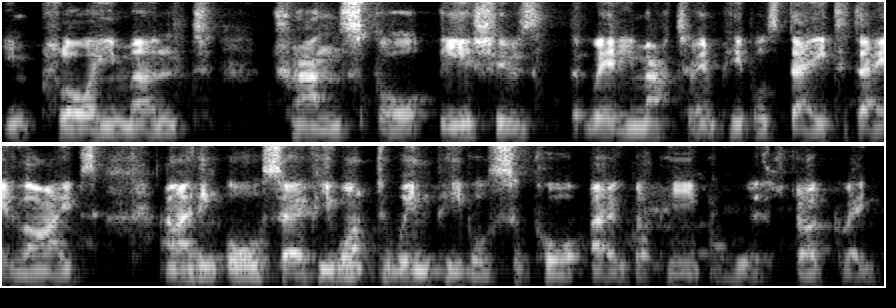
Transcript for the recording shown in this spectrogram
employment, transport, the issues that really matter in people's day to day lives. And I think also, if you want to win people's support over people who are struggling,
